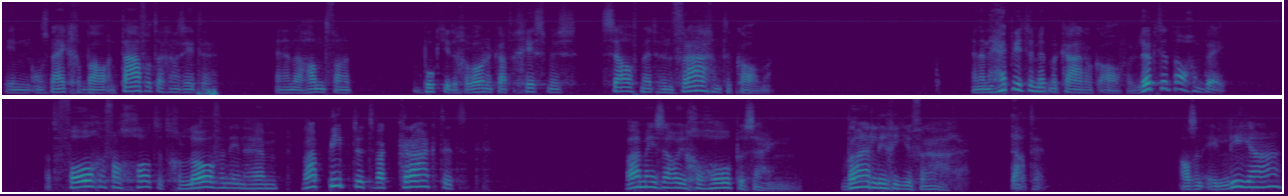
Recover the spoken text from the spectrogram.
in ons wijkgebouw aan tafel te gaan zitten. En aan de hand van het boekje De Gewone Catechismus zelf met hun vragen te komen. En dan heb je het er met elkaar ook over. Lukt het nog een beetje? Het volgen van God, het geloven in Hem. Waar piept het, waar kraakt het? Waarmee zou je geholpen zijn? Waar liggen je vragen? Dat hè. Als een Elia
